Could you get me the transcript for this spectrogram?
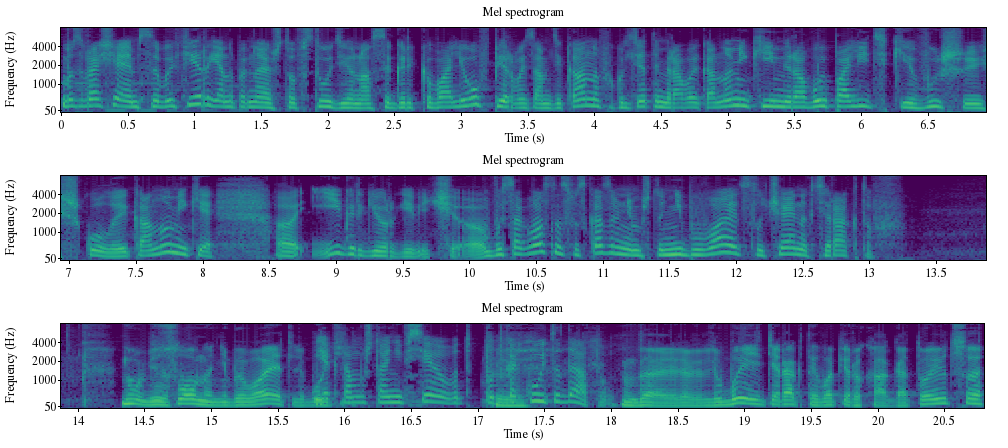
Возвращаемся в эфир. Я напоминаю, что в студии у нас Игорь Ковалев, первый замдекана факультета мировой экономики и мировой политики Высшей школы экономики. Э, Игорь Георгиевич, вы согласны с высказыванием, что не бывает случайных терактов? Ну, безусловно, не бывает. Любой... Я к тому, что они все вот под какую-то дату. Да, любые теракты, во-первых, а, готовятся,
